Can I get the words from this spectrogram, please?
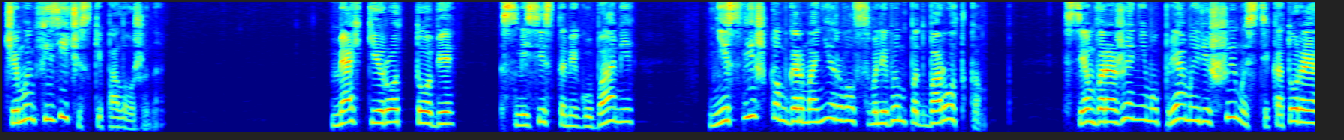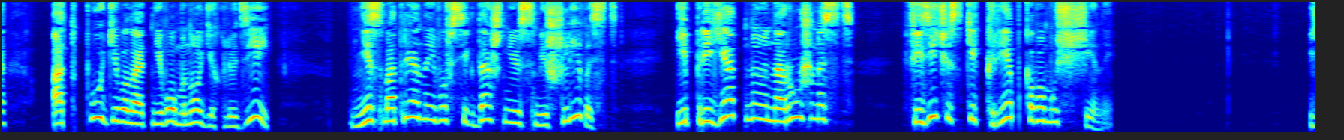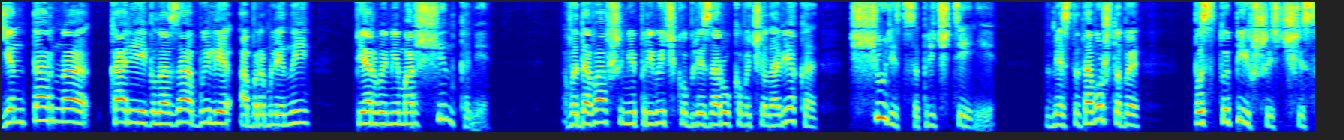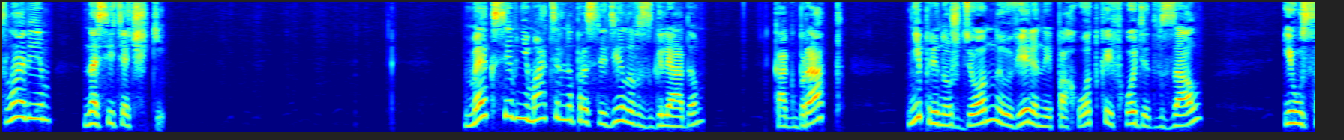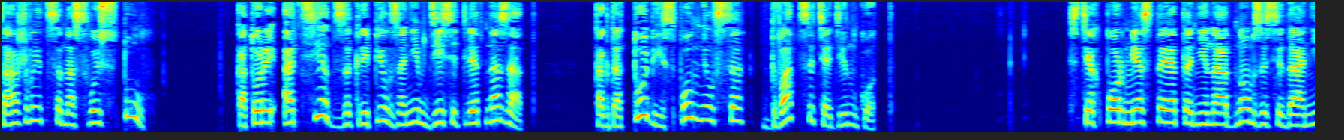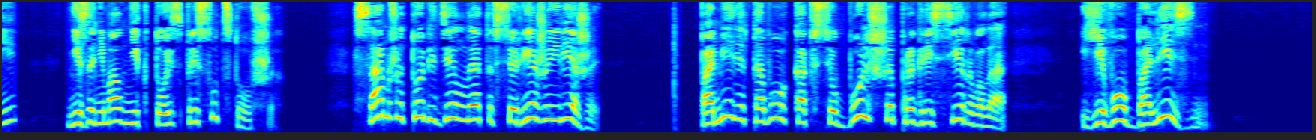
чем им физически положено. Мягкий рот Тоби с мясистыми губами не слишком гармонировал с волевым подбородком, с тем выражением упрямой решимости, которое отпугивало от него многих людей, несмотря на его всегдашнюю смешливость и приятную наружность физически крепкого мужчины. Янтарно-карие глаза были обрамлены первыми морщинками, выдававшими привычку близорукого человека щуриться при чтении, вместо того, чтобы, поступившись тщеславием, носить очки. Мэкси внимательно проследила взглядом, как брат, непринужденной, уверенной походкой, входит в зал и усаживается на свой стул, который отец закрепил за ним десять лет назад, когда Тоби исполнился двадцать один год. С тех пор место это ни на одном заседании не занимал никто из присутствовавших. Сам же Тоби делал это все реже и реже. По мере того, как все больше прогрессировала его болезнь,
